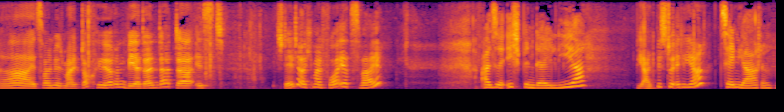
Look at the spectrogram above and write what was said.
da. Ah, jetzt wollen wir mal doch hören, wer dann da da ist. Stellt ihr euch mal vor, ihr zwei. Also ich bin der Elia. Wie alt bist du, Elia? Zehn Jahre.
